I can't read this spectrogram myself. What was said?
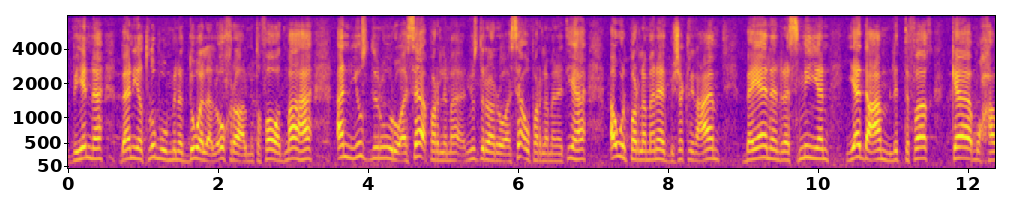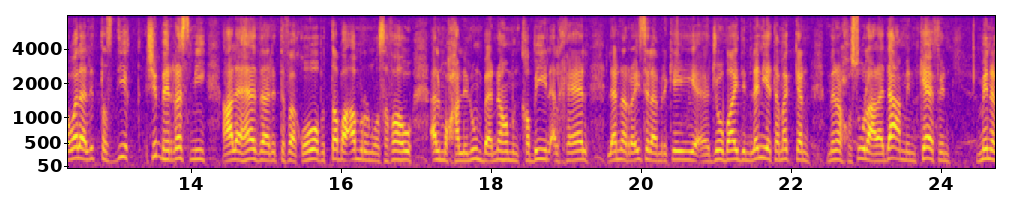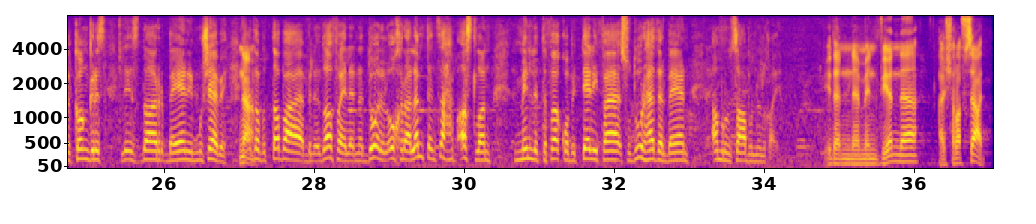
فيينا بأن يطلبوا من الدول الأخرى المتفاوض معها أن يصدروا رؤساء برلمان يصدر رؤساء برلماناتها أو البرلمانات بشكل عام بيانا رسميا يدعم الاتفاق كمحاولة للتصديق شبه الرسمي على هذا الاتفاق وهو بالطبع أمر وصفه المحللون بأنه من قبيل الخيال لأن الرئيس الأمريكي جو بايدن لن يتمكن من الحصول على دعم كاف من الكونغرس لإصدار بيان مشابه. نعم. هذا بالطبع بالإضافة إلى أن الدول الأخرى لم تنسحب أصلا من الاتفاق وبالتالي فصدور هذا البيان أمر صعب للغاية. اذا من فيينا أشرف سعد.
